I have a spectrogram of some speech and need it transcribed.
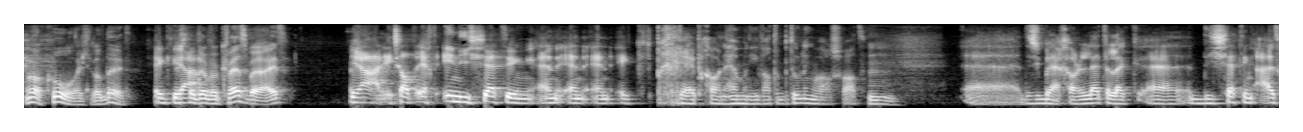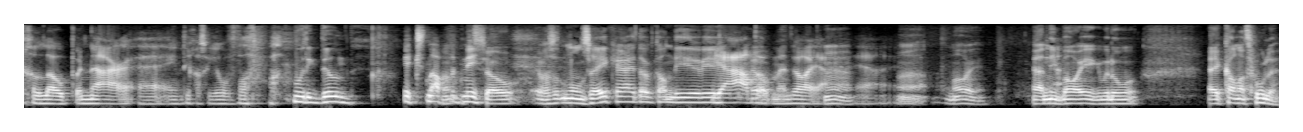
Wel cool dat je dat deed. ik, Je ja, over kwetsbaarheid. Ja, ik zat echt in die setting. En, en, en ik begreep gewoon helemaal niet wat de bedoeling was. Wat. Hmm. Eh, dus ik ben gewoon letterlijk eh, die setting uitgelopen naar eh, een van die gasten. Joh, wat, wat moet ik doen? Ik snap het niet. Zo, was het een onzekerheid ook dan die er weer... Ja, op dat moment wel, ja. Ja. ja. Ah, mooi. Ja, niet mooi. Ik bedoel, ik kan het voelen.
